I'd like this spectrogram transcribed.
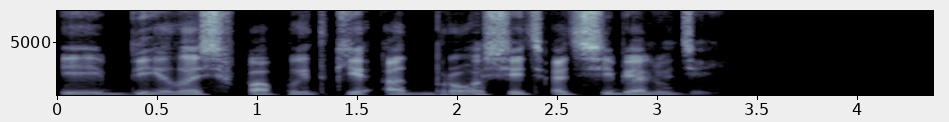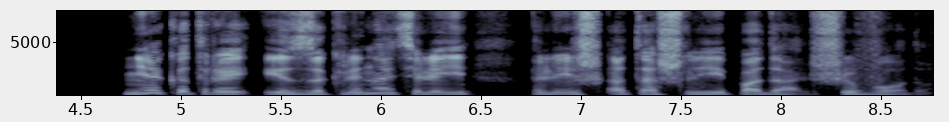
и билась в попытке отбросить от себя людей. Некоторые из заклинателей лишь отошли подальше в воду.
